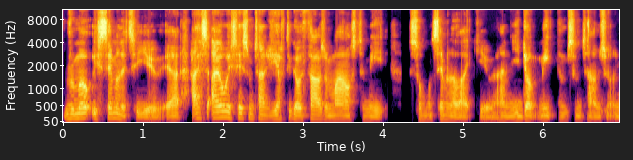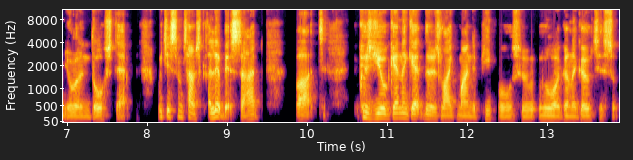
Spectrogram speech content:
remotely similar to you. Uh, I, I always say sometimes you have to go a thousand miles to meet someone similar like you, and you don't meet them sometimes on your own doorstep, which is sometimes a little bit sad. But because you're going to get those like-minded people who, who are going to go to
